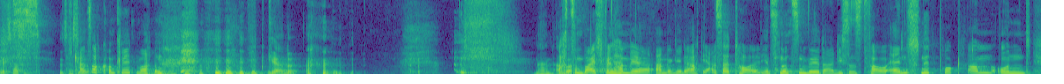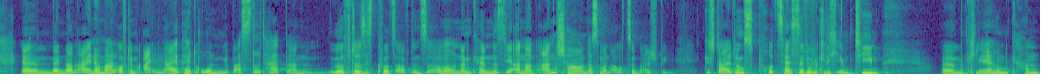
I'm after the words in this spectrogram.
jetzt hast, jetzt hast ich kann es auch konkret machen. Gerne. Nein, aber Ach, zum Beispiel haben wir, haben wir gedacht, ja, ist ja toll, jetzt nutzen wir da dieses VN-Schnittprogramm und ähm, wenn dann einer mal auf dem einen iPad rumgebastelt hat, dann wirft er es kurz auf den Server und dann können das die anderen anschauen, dass man auch zum Beispiel Gestaltungsprozesse wirklich im Team ähm, klären kann.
